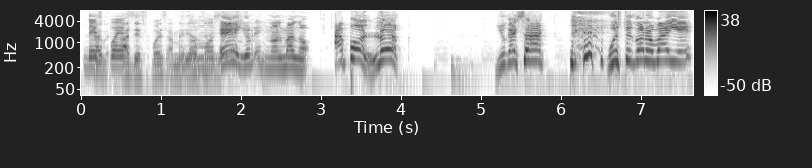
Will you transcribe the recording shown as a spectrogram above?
Después. Después, a mediados de año. Yo, no, el más no. Apple, look. You guys suck. We still gonna buy it.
